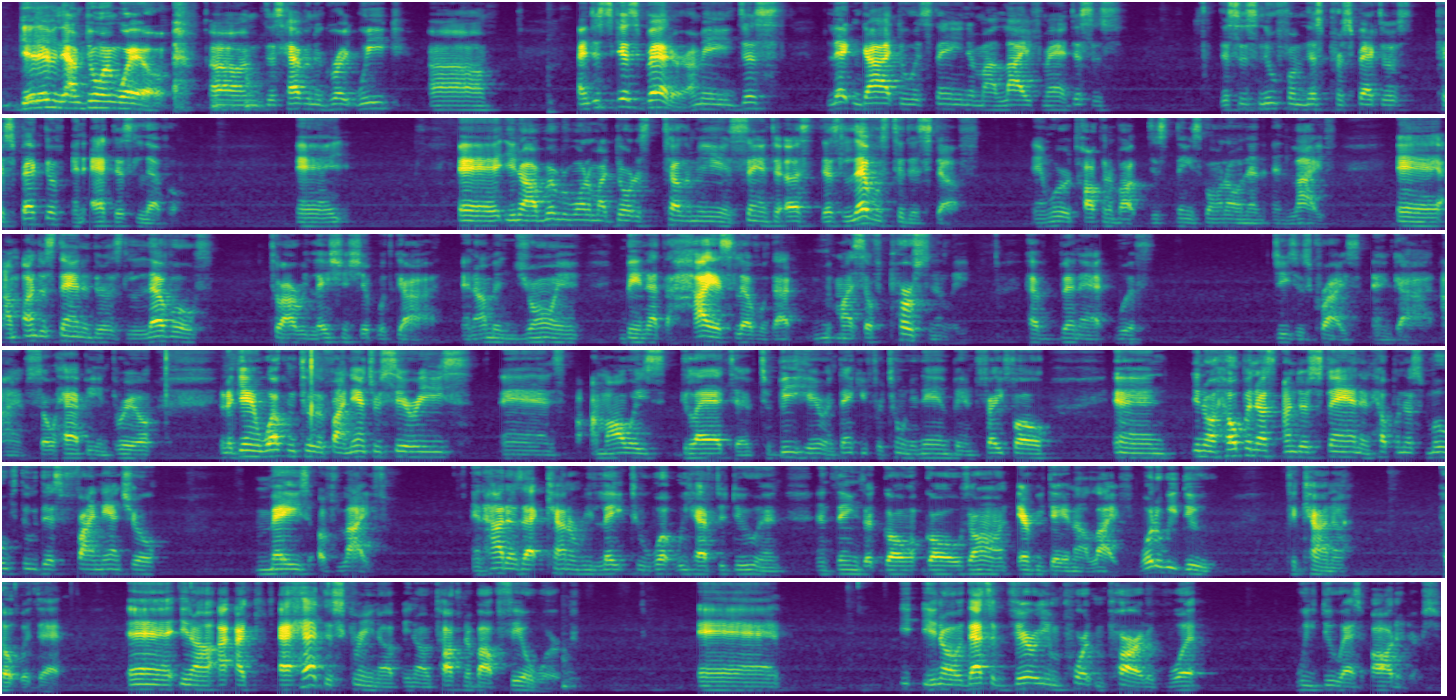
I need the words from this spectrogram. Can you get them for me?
Good evening. I'm doing well. Um, just having a great week. Uh, and just gets better. I mean, just letting God do his thing in my life, man. This is this is new from this perspective perspective and at this level. And and you know, I remember one of my daughters telling me and saying to us, there's levels to this stuff. And we were talking about just things going on in, in life and I'm understanding there's levels to our relationship with God, and I'm enjoying being at the highest level that myself personally have been at with Jesus Christ and God. I am so happy and thrilled. And again, welcome to the financial series. And I'm always glad to, to be here. And thank you for tuning in, being faithful and you know helping us understand and helping us move through this financial maze of life. And how does that kind of relate to what we have to do and and things that go goes on every day in our life? What do we do to kind of help with that? And you know I, I i had the screen up you know talking about field work. And you know that's a very important part of what we do as auditors.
